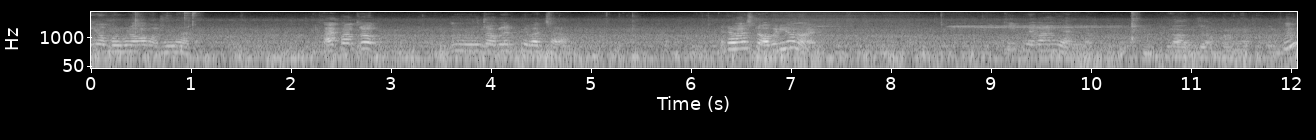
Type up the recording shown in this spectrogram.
এই ওপরগুলো আমার পছন্দ হয় না। একমাত্র চকলেট ফ্লেভার ছাড়া। এটা মানে স্ট্রবেরিও নয়। কি ফ্লেভার আমি জানি না। ব্ল্যাক জাপান হুম?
